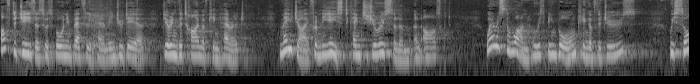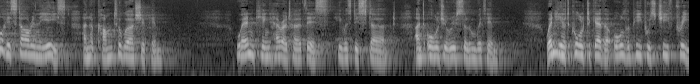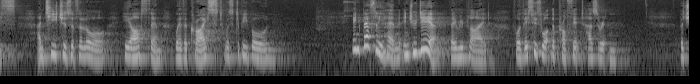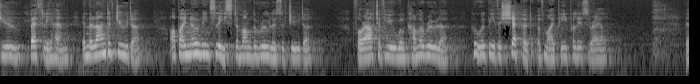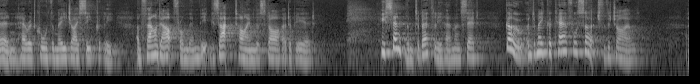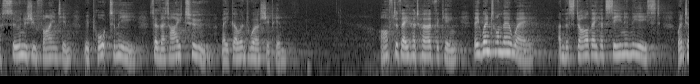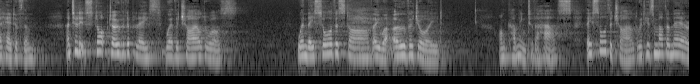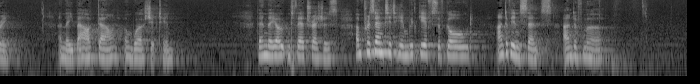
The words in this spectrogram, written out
After Jesus was born in Bethlehem in Judea during the time of King Herod, Magi from the east came to Jerusalem and asked, Where is the one who has been born King of the Jews? We saw his star in the east and have come to worship him. When King Herod heard this, he was disturbed, and all Jerusalem with him. When he had called together all the people's chief priests and teachers of the law, he asked them where the Christ was to be born. In Bethlehem, in Judea, they replied, for this is what the prophet has written. But you, Bethlehem, in the land of Judah, are by no means least among the rulers of Judah, for out of you will come a ruler who will be the shepherd of my people Israel. Then Herod called the Magi secretly and found out from them the exact time the star had appeared. He sent them to Bethlehem and said, Go and make a careful search for the child. As soon as you find him, report to me, so that I too may go and worship him. After they had heard the king, they went on their way, and the star they had seen in the east went ahead of them until it stopped over the place where the child was. When they saw the star, they were overjoyed. On coming to the house, they saw the child with his mother Mary, and they bowed down and worshipped him. Then they opened their treasures and presented him with gifts of gold and of incense and of myrrh.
